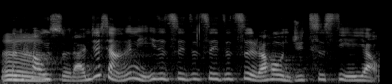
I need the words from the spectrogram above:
很耗损啦。你就想着你一直吃，一直吃，一直吃，然后你去吃泻药，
